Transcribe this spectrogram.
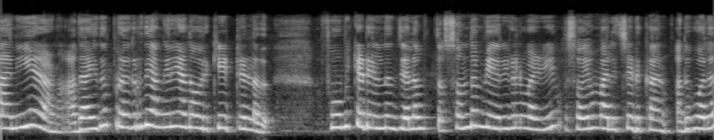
തനിയെയാണ്. അതായത് പ്രകൃതി അങ്ങനെയാണ് ഒരുക്കിയിട്ടുള്ളത്. ഭൂമിക്കടിയിൽ നിന്ന് ജലം സ്വന്തം വേരുകൾ വഴി സ്വയം വലിച്ചെടുക്കാനും അതുപോലെ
